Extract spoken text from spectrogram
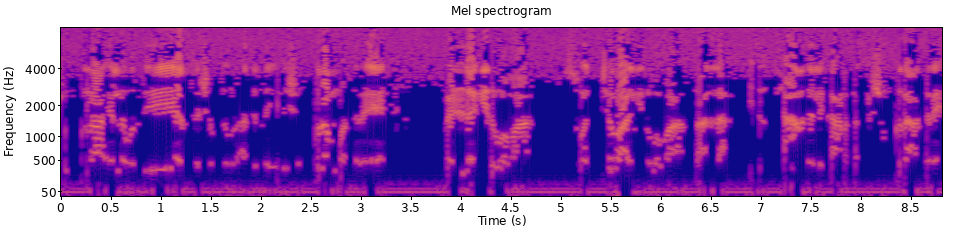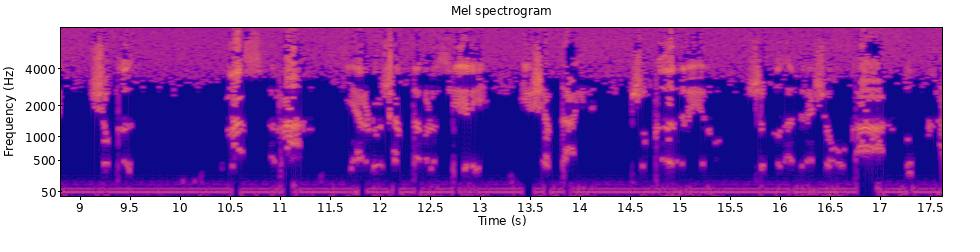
ಶುಕ್ರ ಎಲ್ಲ ಒಂದೇ ಅರ್ಥ ಶಬ್ದಗಳು. ಅದರಿಂದ ಇಲ್ಲಿ ಶುಕ್ರಂ ಅಂದ್ರೆ ಬೆಳ್ಳಗಿರುವವ, ಸ್ವಚ್ಛವಾಗಿರುವವ ಅಂತ ಅಲ್ಲ. ಇದು ಧ್ಯಾನದಲ್ಲಿ ಕಾಣತಕ್ಕ ಶುಕ್ರ ಅಂದ್ರೆ ಶುಕ್ ಪ್ಲಸ್ ರ. ಎರಡು ಶಬ್ದಗಳು ಸೇರಿ ಶಬ್ದ ಆಗಿದೆ ಶುಕ್ ಅಂದ್ರೆ ಏನು ಶುಕ್ ಅಂದ್ರೆ ಶೋಕ ದುಃಖ,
